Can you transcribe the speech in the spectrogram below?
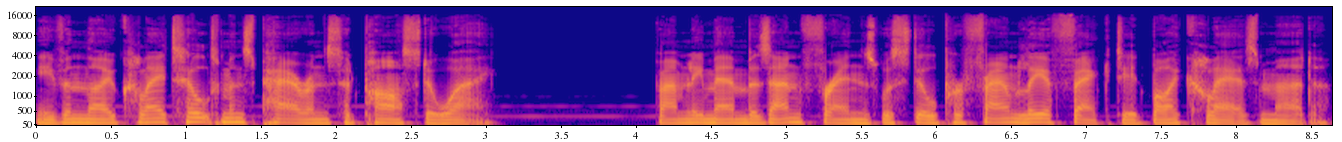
Even though Claire Tiltman's parents had passed away, family members and friends were still profoundly affected by Claire's murder.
